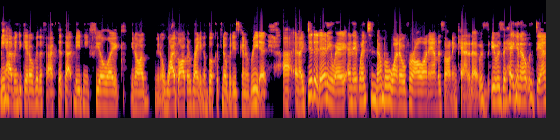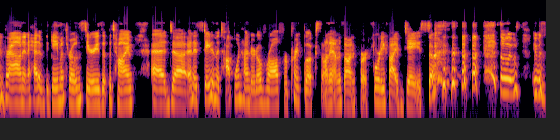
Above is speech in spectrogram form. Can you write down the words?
me having to get over the fact that that made me feel like you know I, you know why bother writing a book if nobody's going to read it. Uh, and I did it anyway, and it went to number one overall on Amazon in Canada. It was it was a hanging out with Dan Brown and ahead of the Game of Thrones series at the time, and uh, and it stayed in the top 100 overall for print books on Amazon for 45 days. So so it was it was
